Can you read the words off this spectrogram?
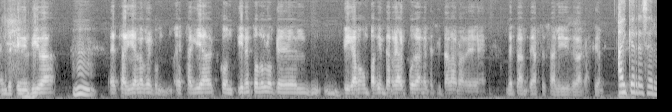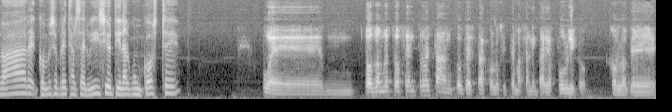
En definitiva, Mm. esta guía lo que esta guía contiene todo lo que el, digamos un paciente real pueda necesitar a la hora de, de plantearse salir de vacaciones. ¿Hay que reservar? ¿Cómo se presta el servicio? ¿Tiene algún coste? Pues mm, todos nuestros centros están conectados con los sistemas sanitarios públicos, con lo que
